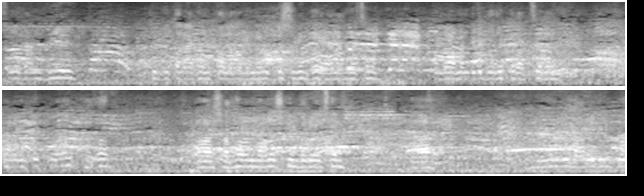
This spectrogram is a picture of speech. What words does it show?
স্লোগান দিয়ে কিন্তু তারা এখন কলাবাগানের উদ্দেশ্যে কিন্তু রওনা হয়েছে। আমরা এমনটি কিন্তু দেখতে পাচ্ছি এবং এখানে কিন্তু কয়েক হাজার সাধারণ মানুষ কিন্তু রয়েছেন। বাড়ি কিন্তু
